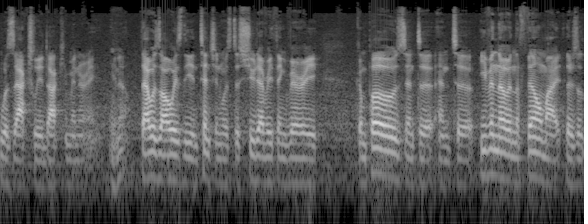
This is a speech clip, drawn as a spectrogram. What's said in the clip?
was actually a documentary. You know, that was always the intention was to shoot everything very composed and to and to even though in the film I there's a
